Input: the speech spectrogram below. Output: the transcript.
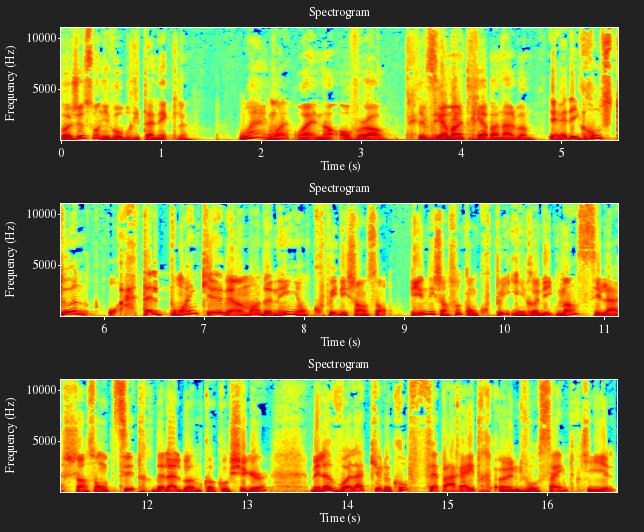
pas juste au niveau britannique, là. Ouais, ouais. Ouais, non, overall. C'est vraiment vrai. un très bon album. il y avait des grosses tunes à tel point que ben, à un moment donné ils ont coupé des chansons et une des chansons qu'on coupé ironiquement c'est la chanson titre de l'album Coco Sugar mais là voilà que le groupe fait paraître un nouveau simple qui est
